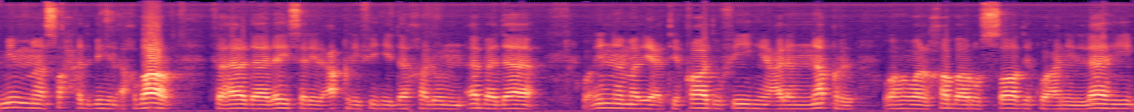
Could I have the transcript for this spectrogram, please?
مما صحت به الأخبار فهذا ليس للعقل فيه دخل أبدا. وإنما الاعتقاد فيه على النقل وهو الخبر الصادق عن الله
